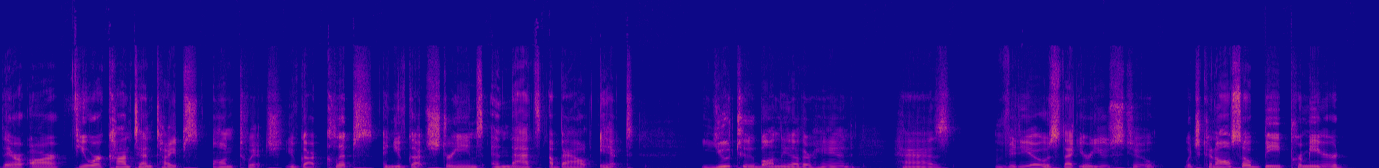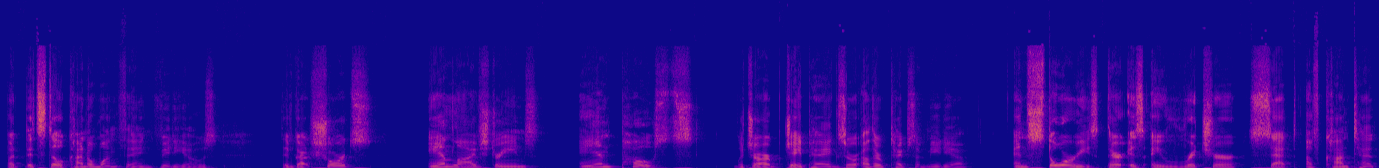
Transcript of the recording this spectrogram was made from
There are fewer content types on Twitch. You've got clips and you've got streams, and that's about it. YouTube, on the other hand, has videos that you're used to, which can also be premiered, but it's still kind of one thing videos. They've got shorts and live streams and posts, which are JPEGs or other types of media, and stories. There is a richer set of content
